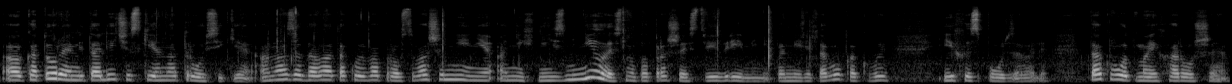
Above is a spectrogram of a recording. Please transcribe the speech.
а, которые металлические на тросике. Она задала такой вопрос. Ваше мнение о них не изменилось, ну, по прошествии времени, по мере того, как вы их использовали? Так вот, мои хорошие,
